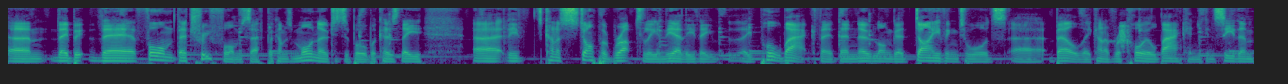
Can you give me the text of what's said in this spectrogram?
um, they their form, their true form, Seth, becomes more noticeable because they uh, they kind of stop abruptly in the air. They they, they pull back. They they're no longer diving towards uh, Belle. They kind of recoil back, and you can see them.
